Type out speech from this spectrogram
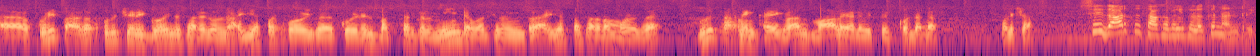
அஹ் குறிப்பாக புதுச்சேரி கோவிந்தசாலையில் உள்ள ஐயப்பன் கோயில் கோயிலில் பக்தர்கள் நீண்ட வரிசையில் நின்று ஐயப்ப சரணம் முழுங்க குருசாமியின் கைகளால் மாலை அணிவித்துக் கொண்டனர். மனிஷா. சிதார்த்த தகவல்களுக்கு நன்றி.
